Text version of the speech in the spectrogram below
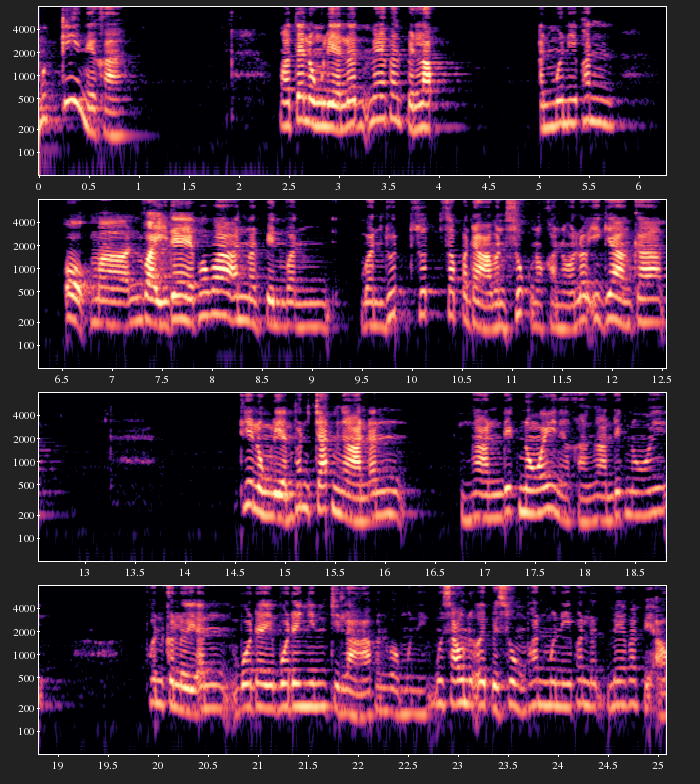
เมื่อกี้เนี่ยค่ะ มาแต่โรงเรียนแล้วแม่พันไปรับ อันมื้อนี้พันออกมาอันไหวแด่เพราะว่าอันมันเป็นวันวันยุดสุดสัปดาห์วันศุกร์เนาะค่ะเนาะแล้วอีกอย่างก็ที่โรงเรียนพิ่นจัดงานอันงานเด็กน้อยเนี่ยค่ะ งานเด็กน้อย เพิ่นก็เลยอันบ่ได้บ่ได้ยินจิหลาเพิ่นบอกมื้อนี้มื้อเช้านี่เอ้ยไปส่งพันมื้อนี้พันแม่พันไปเอา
